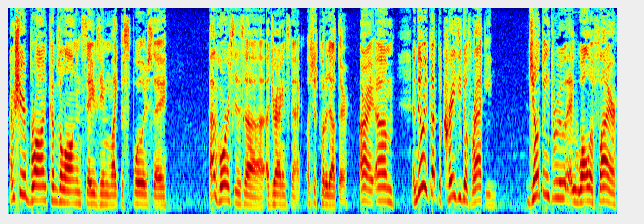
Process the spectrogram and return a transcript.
I'm sure Bronn comes along and saves him, like the spoilers say. That horse is uh, a dragon snack. Let's just put it out there. All right. Um, and then we've got the crazy Dothraki jumping through a wall of fire.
